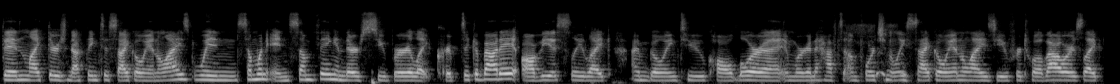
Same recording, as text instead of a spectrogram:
then like there's nothing to psychoanalyze. When someone ends something and they're super like cryptic about it, obviously like I'm going to call Laura and we're going to have to unfortunately psychoanalyze you for 12 hours like,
